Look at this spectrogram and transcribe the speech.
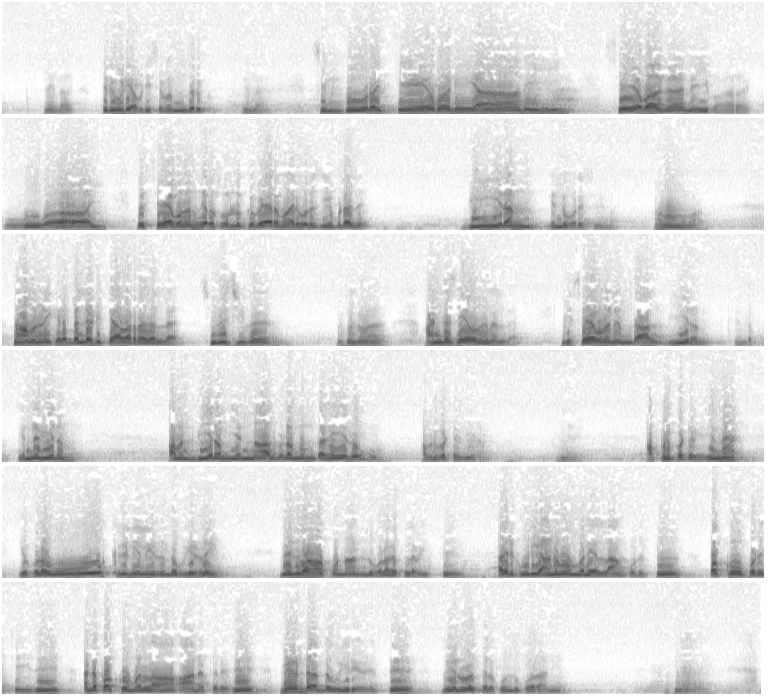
திருவடி அப்படி சிவந்திருக்கும். சிந்தூர சேவடியானை சேவகனை வர கூவாய் இந்த சேவகன்கிற சொல்லுக்கு வேற மாதிரி உரை செய்யப்படாது வீரன் என்று உரை செய்யணும் ஆமா. நாம நினைக்கிற பெல்லடிச்சா வர்றதல்ல. சிவ சிவ. அந்த சேவகன் அல்ல. இங்க சேவகன் என்றால் வீரன் என்று என்ன வீரன்? அவன் வீரம் என்னால் விளம்பும் தகையதோ அப்படிப்பட்ட வீரம். அப்படிப்பட்ட வீரம். என்ன? எவ்வளவோ கீழில் இருந்த உயிர்களை மெதுவாக கொண்டாந்து இந்த உலகத்தில் வைத்து அதற்கு உரிய அனுபவங்களை எல்லாம் கொடுத்து பக்குவப்பட செய்து அந்த பக்குவம் எல்லாம் ஆன பிறகு மீண்டும் அந்த உயிரை எடுத்து மேலுலகத்தில் கொண்டு போறானே.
